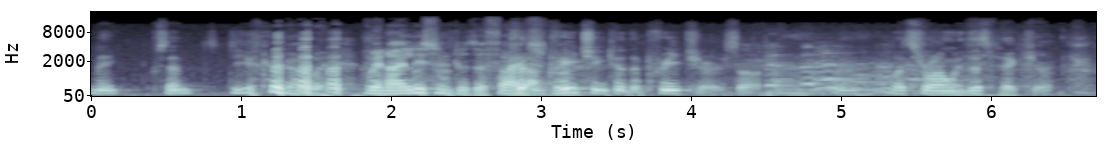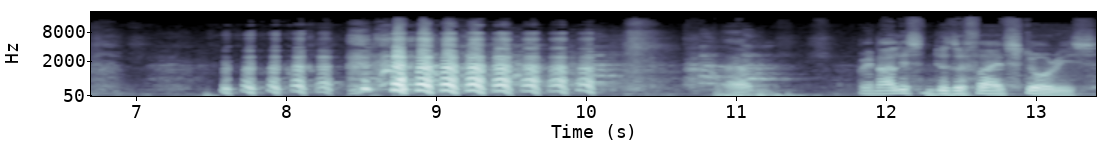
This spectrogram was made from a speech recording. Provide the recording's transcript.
make sense to you? No, when I listen to the five I'm preaching to the preacher, so what's wrong with this picture? when I listen to the five stories,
